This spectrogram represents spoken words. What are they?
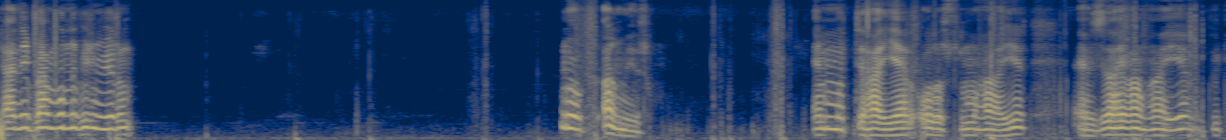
Yani ben bunu bilmiyorum. Yok almıyorum. Emmotti hayır. Oluşturma hayır. Evcil hayvan hayır. Güç.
